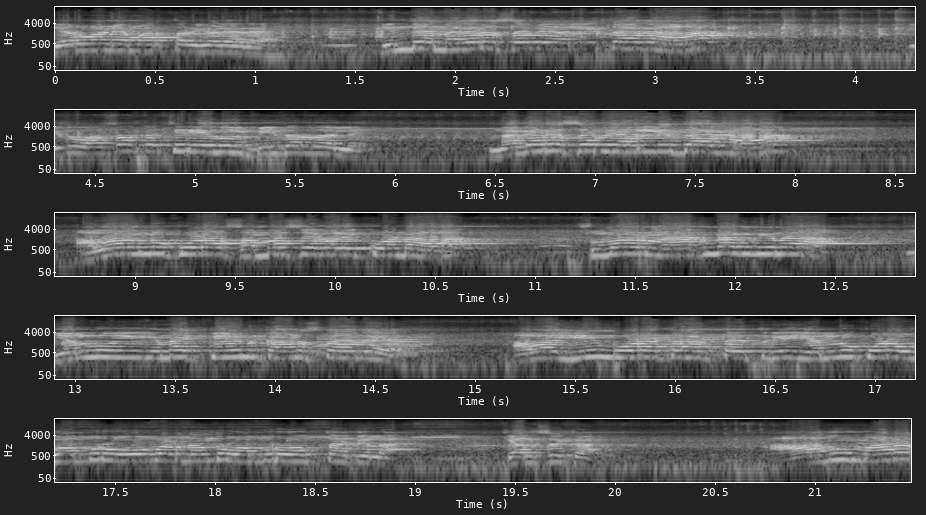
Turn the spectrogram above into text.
ನಿರ್ವಹಣೆ ಮಾಡ್ತಾರೆ ಗೆಳೆಯರೆ. ಹಿಂದೆ ನಗರಸಭೆ ಅಲ್ಲಿದ್ದಾಗ, ಇದು ಹೊಸ ಕಚೇರಿ ಇದು ಬೀದರ್ದಲ್ಲಿ. ನಗರಸಭೆ ಅಲ್ಲಿದ್ದಾಗ, ಅವಾಗಲೂ ಕೂಡ ಸಮಸ್ಯೆಗಳಿಕೊಂಡ ಸುಮಾರು ನಾಲ್ಕು ನಾಲ್ಕು ದಿನ ಎಲ್ಲೂ ಈಗಿನ ಕ್ಲೀನ್ ಕಾಣಿಸ್ತಾ ಇದೆ. ಅವಾಗ ಹಿಂಗೆ ಹೋರಾಟ ಆಗ್ತಾ ರೀ ಎಲ್ಲೂ ಕೂಡ ಒಬ್ಬರು ಹೋಗ್ಬಾರ್ದು ಅಂದ್ರೆ ಒಬ್ಬರು ಹೋಗ್ತಾ ಇದ್ದಿಲ್ಲ ಕೆಲಸಕ್ಕೆ. ಅದು ಮಾಡೋ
